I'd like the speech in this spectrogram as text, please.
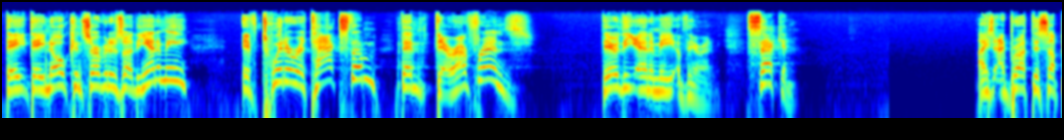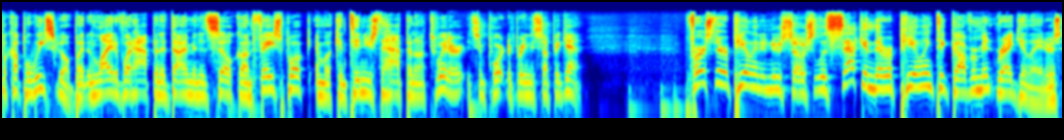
They they know conservatives are the enemy. If Twitter attacks them, then they're our friends. They're the enemy of their enemy. Second, I, I brought this up a couple weeks ago, but in light of what happened at Diamond and Silk on Facebook and what continues to happen on Twitter, it's important to bring this up again. First, they're appealing to new socialists. Second, they're appealing to government regulators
